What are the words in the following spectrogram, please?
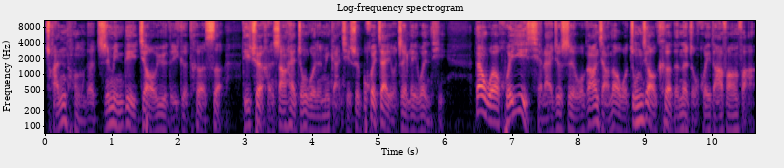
传统的殖民地教育的一个特色，的确很伤害中国人民感情，所以不会再有这类问题。但我回忆起来，就是我刚刚讲到我宗教课的那种回答方法，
